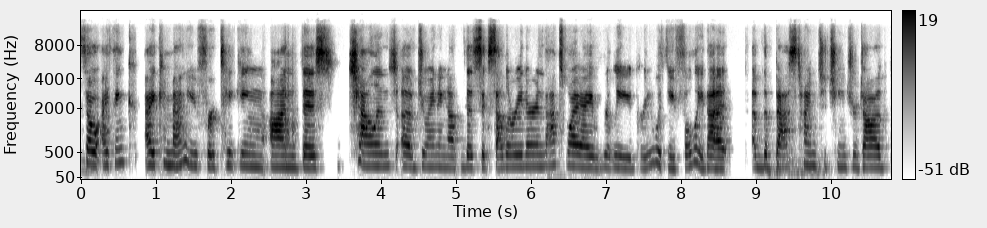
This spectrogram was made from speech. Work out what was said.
So I think I commend you for taking on this challenge of joining up this accelerator. And that's why I really agree with you fully that the best time to change your job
